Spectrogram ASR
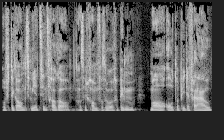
auf den ganzen Mietzins kann gehen Also ich kann versuchen, beim Mann oder bei der Frau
